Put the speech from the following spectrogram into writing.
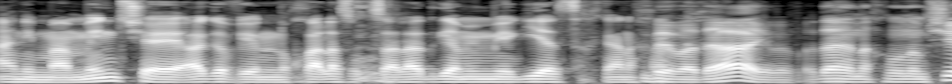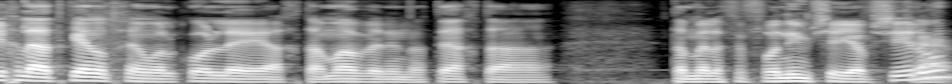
אני מאמין שאגב, נוכל לעשות סלט גם אם יגיע שחקן אחד. בוודאי, בוודאי, אנחנו נמשיך לעדכן אתכם על כל אה, החתמה וננתח את המלפפונים שיבשילו, כן.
